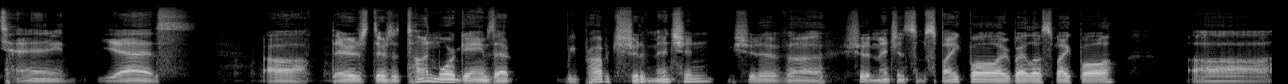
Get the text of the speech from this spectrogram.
Ten, yes. Uh there's there's a ton more games that we probably should have mentioned. We should have uh should have mentioned some spike ball. Everybody loves spike ball. Uh,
